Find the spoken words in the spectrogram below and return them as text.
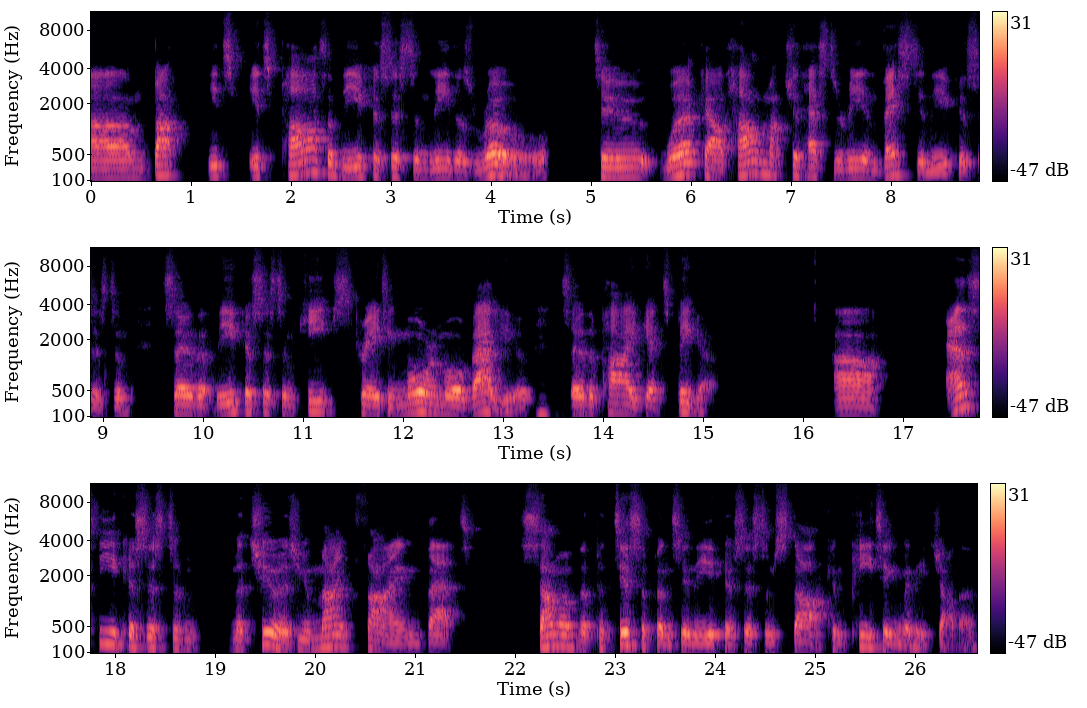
um, but it's, it's part of the ecosystem leader's role to work out how much it has to reinvest in the ecosystem so that the ecosystem keeps creating more and more value so the pie gets bigger. Uh, as the ecosystem matures, you might find that some of the participants in the ecosystem start competing with each other,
